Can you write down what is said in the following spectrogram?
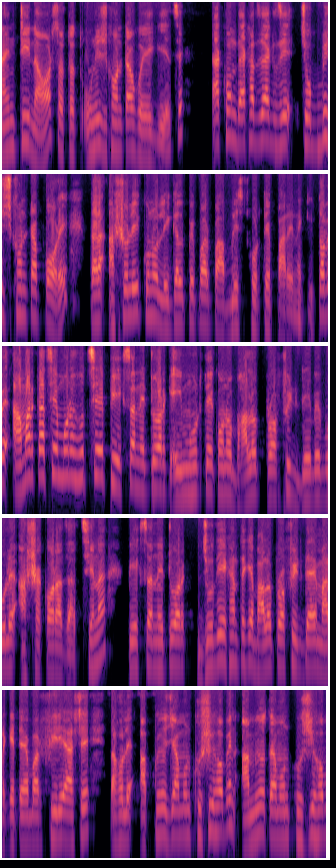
নাইনটিন আওয়ার্স অর্থাৎ উনিশ ঘণ্টা হয়ে গিয়েছে। এখন দেখা যাক যে চব্বিশ ঘণ্টা পরে তারা আসলেই কোনো লিগ্যাল পেপার পাবলিশ করতে পারে নাকি। তবে আমার কাছে মনে হচ্ছে পিএক্সআর নেটওয়ার্ক এই মুহূর্তে কোনো ভালো প্রফিট দেবে বলে আশা করা যাচ্ছে না। পিএক্সআর নেটওয়ার্ক যদি এখান থেকে ভালো প্রফিট দেয় মার্কেটে আবার ফিরে আসে, তাহলে আপনিও যেমন খুশি হবেন, আমিও তেমন খুশি হব।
